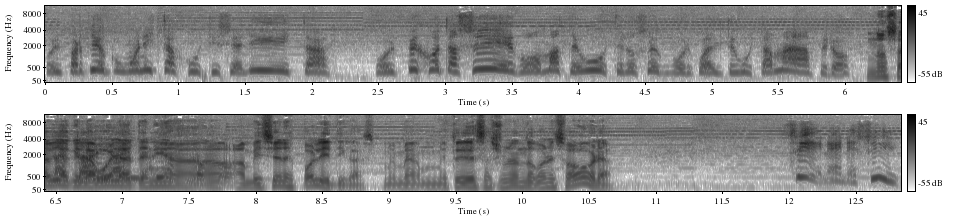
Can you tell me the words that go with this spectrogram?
o el Partido Comunista Justicialista o el PJC, como más te guste, no sé por cuál te gusta más, pero... no sabía que la abuela ahí, tenía ambiciones políticas. Me, me- me estoy desayunando con eso ahora. Sí, nene, sí.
